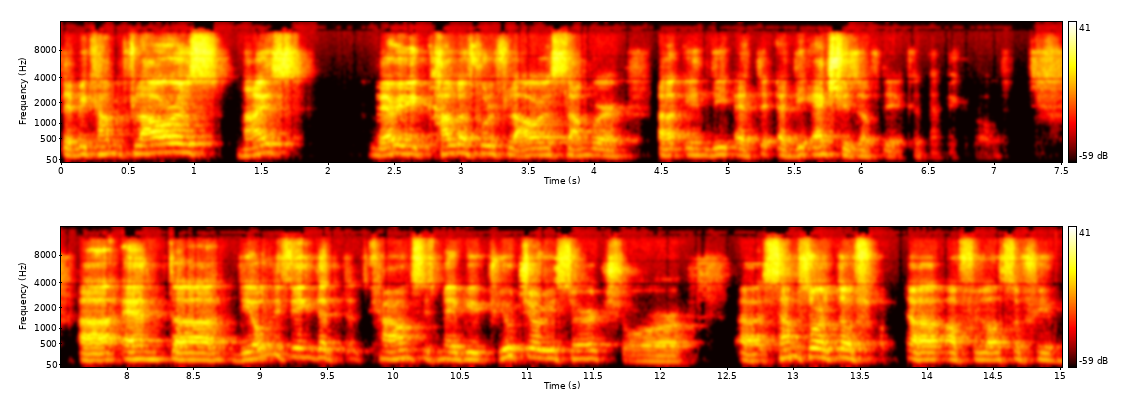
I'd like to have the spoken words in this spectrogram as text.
they become flowers, nice very colorful flowers somewhere uh, in the at, the at, the edges of the academic world. Uh, and uh, the only thing that, that, counts is maybe future research or uh, some sort of, uh, of philosophy.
